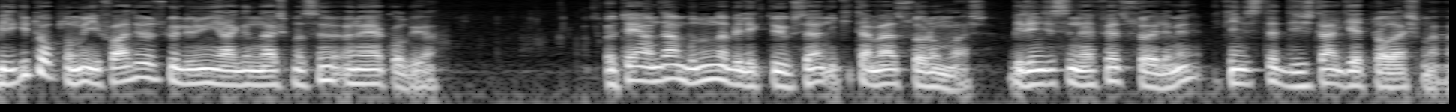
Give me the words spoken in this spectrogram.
Bilgi toplumu ifade özgürlüğünün yaygınlaşmasını ön ayak oluyor. Öte yandan bununla birlikte yükselen iki temel sorun var. Birincisi nefret söylemi, ikincisi de dijital get dolaşma.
